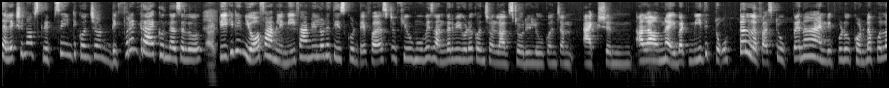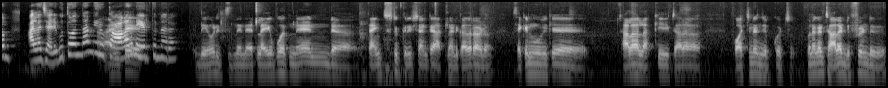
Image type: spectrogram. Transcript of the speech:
సెలెక్షన్ ఆఫ్ స్క్రిప్ట్స్ ఏంటి? కొంచెం డిఫరెంట్ ట్రాక్ ఉంది అసలు. Take it in your family మీ ఫ్యామిలీలోనే తీసుకుంటే ఫస్ట్ ఫ్యూ మూవీస్ అందరివి కూడా కొంచెం లవ్ స్టోరీలు కొంచెం యాక్షన్ అలా ఉన్నాయి. బట్ మీది టోటల్ ఫస్ట్ ఉప్పెన అండ్ ఇప్పుడు కొండ పొలం అలా జరుగుతోందా? మీరు కావాలని నేర్తున్నారా దేవుడు ఇచ్చిందండి అట్లా అయిపోతుంది. అండ్ థ్యాంక్స్ టు క్రిష్ అంటే అట్లాంటి కథ రావడం. సెకండ్ మూవీకే చాలా లక్కీ చాలా ఫార్చునేట్ అని చెప్పుకోవచ్చు. ఎందుకంటే చాలా డిఫరెంట్ ఇది.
